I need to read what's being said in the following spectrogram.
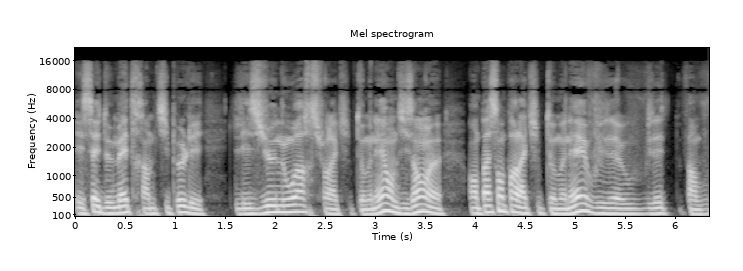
essaye de mettre un petit peu les, les yeux noirs sur la crypto-monnaie en disant, euh, en passant par la crypto-monnaie, vous, euh, vous, êtes, enfin, vous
